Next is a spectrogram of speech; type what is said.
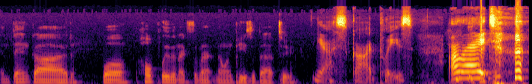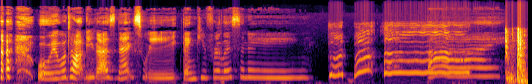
And thank God. Well, hopefully the next event, no one pees at that too. Yes, God, please. All right. well, we will talk to you guys next week. Thank you for listening. Goodbye. Bye.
